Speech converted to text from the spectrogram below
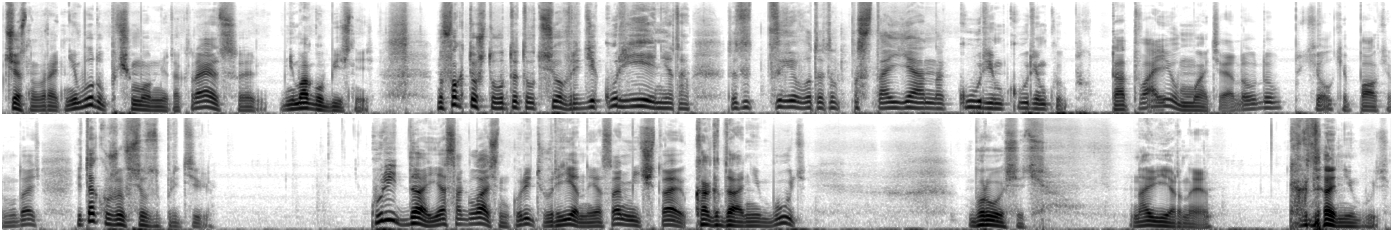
честно врать не буду, почему он мне так нравится, не могу объяснить. Но факт то, что вот это вот все, вреде курения, там, вот это ты вот это постоянно курим, курим, курим. Да твою мать, а, ну, ну елки-палки, ну дайте. И так уже все запретили. Курить, да, я согласен, курить вредно. Я сам мечтаю когда-нибудь бросить. Наверное. Когда-нибудь.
